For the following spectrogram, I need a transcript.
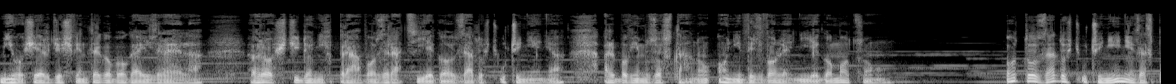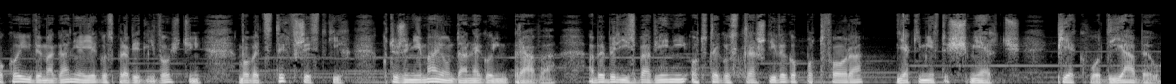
miłosierdzie świętego Boga Izraela rości do nich prawo z racji Jego zadośćuczynienia, albowiem zostaną oni wyzwoleni Jego mocą. Oto zadośćuczynienie zaspokoi wymagania Jego sprawiedliwości wobec tych wszystkich, którzy nie mają danego im prawa, aby byli zbawieni od tego straszliwego potwora, jakim jest śmierć, piekło, diabeł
